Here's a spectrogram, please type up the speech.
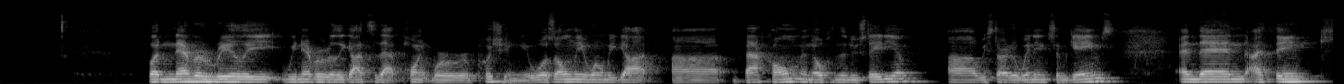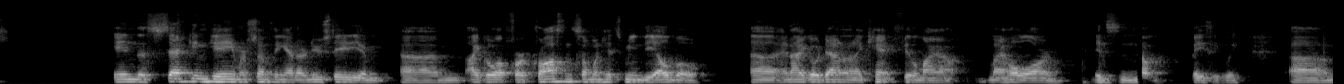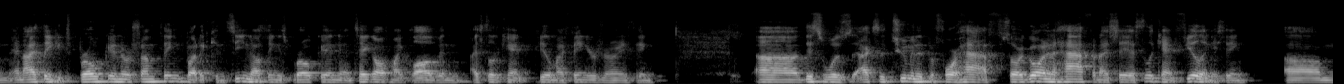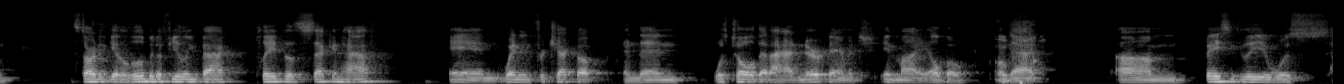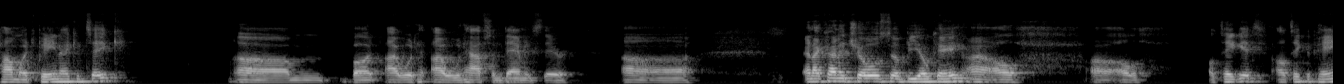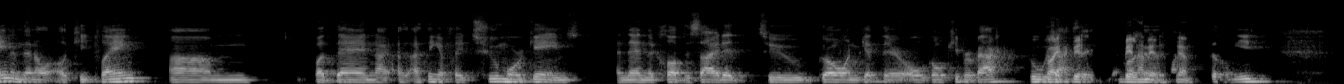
but never really we never really got to that point where we were pushing. It was only when we got uh, back home and opened the new stadium, uh, we started winning some games, and then I think in the second game or something at our new stadium, um, I go up for a cross and someone hits me in the elbow, uh, and I go down and I can't feel my my whole arm. It's numb basically, um, and I think it's broken or something, but I can see nothing is broken. And take off my glove and I still can't feel my fingers or anything. Uh, this was actually two minutes before half, so I go in a half and I say I still can't feel anything. Um, started to get a little bit of feeling back. Played the second half and went in for checkup and then was told that I had nerve damage in my elbow and that um, basically it was how much pain I could take. Um, but I would I would have some damage there. Uh, and I kind of chose to be okay. I'll I'll I'll take it. I'll take the pain and then I'll, I'll keep playing. Um, but then I, I think I played two more games and then the club decided to go and get their old goalkeeper back, who was right, actually Bill, Bill Hamid, yeah, Bill.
